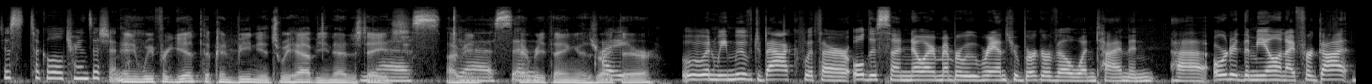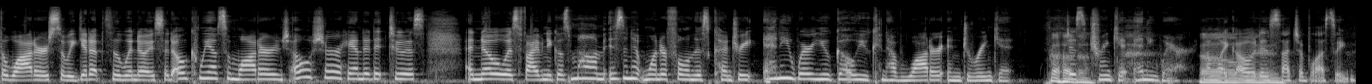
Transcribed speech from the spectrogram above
Just took a little transition. And we forget the convenience we have in the United States. Yes, I yes, mean, everything is right I- there. When we moved back with our oldest son Noah, I remember we ran through Burgerville one time and uh, ordered the meal, and I forgot the water. So we get up to the window. I said, "Oh, can we have some water?" And she, oh, sure. Handed it to us, and Noah was five, and he goes, "Mom, isn't it wonderful in this country? Anywhere you go, you can have water and drink it. Just drink it anywhere." And I'm Oh, like, "Oh, it is such a blessing."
